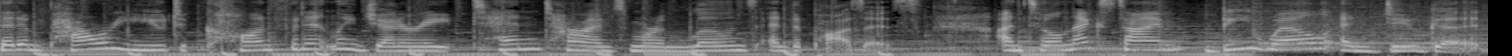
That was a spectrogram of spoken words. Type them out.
that empower you to confidently generate 10 times more loans and deposits. Until next time, be well and do good.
